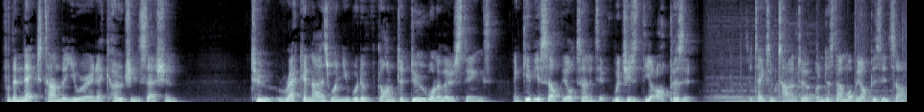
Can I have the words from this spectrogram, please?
for the next time that you were in a coaching session to recognize when you would have gone to do one of those things and give yourself the alternative, which is the opposite. So take some time to understand what the opposites are.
